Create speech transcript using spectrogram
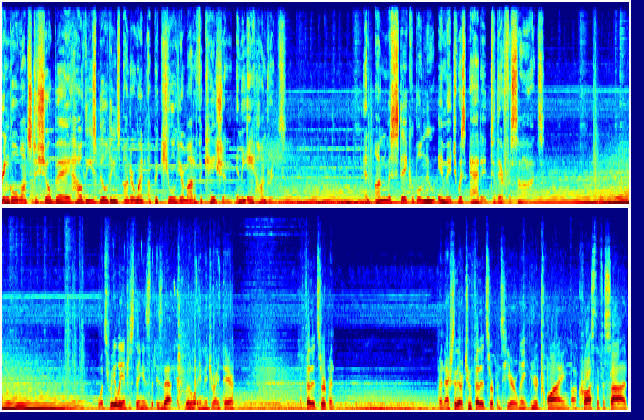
Ringle wants to show Bey how these buildings underwent a peculiar modification in the 800s. An unmistakable new image was added to their facades. What's really interesting is, is that little image right there. A feathered serpent. And actually there are two feathered serpents here. When they intertwine across the facade,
